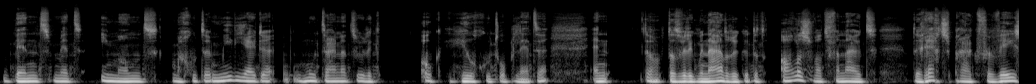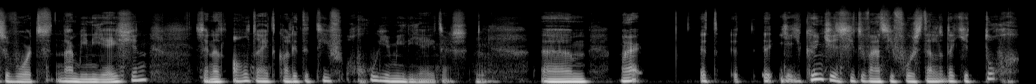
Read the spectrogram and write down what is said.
bent met iemand. Maar goed, de mediator moet daar natuurlijk ook heel goed op letten. En dat wil ik benadrukken, dat alles wat vanuit de rechtspraak verwezen wordt naar mediation, zijn het altijd kwalitatief goede mediators. Ja. Um, maar het, het, je kunt je een situatie voorstellen dat je toch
